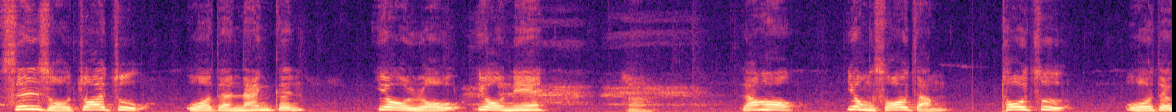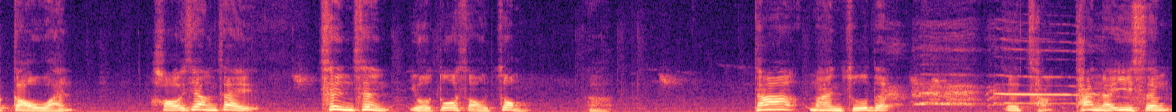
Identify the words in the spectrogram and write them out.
伸手抓住我的男根，又揉又捏啊，然后。用手掌托住我的睾丸，好像在称称有多少重啊！他满足的的长叹了一声，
